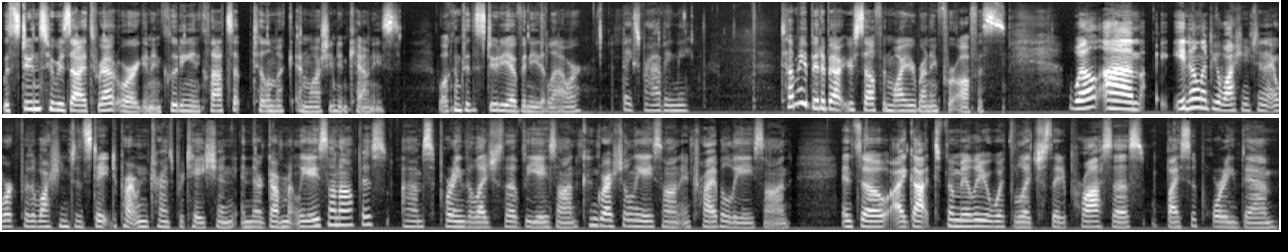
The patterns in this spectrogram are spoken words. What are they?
with students who reside throughout Oregon, including in Clatsop, Tillamook, and Washington counties. Welcome to the studio, Vineeta Lower. Thanks for having me. Tell me a bit about yourself and why you're running for office. Well, um, in Olympia, Washington, I work for the Washington State Department of Transportation in their government liaison office, um, supporting the legislative liaison, congressional liaison, and tribal liaison. And so I got familiar with the legislative process by supporting them,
